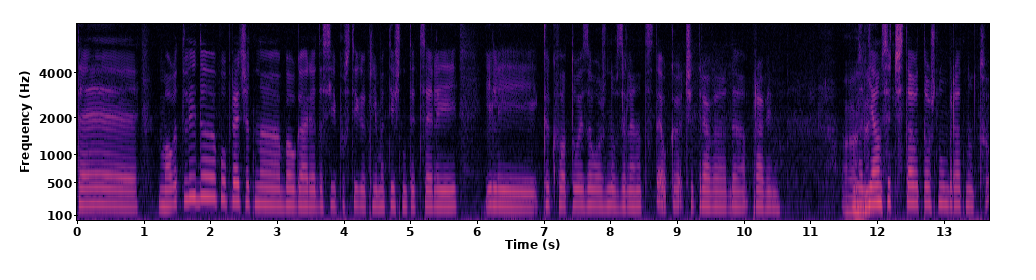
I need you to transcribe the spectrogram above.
те могат ли да попречат на България да си постига климатичните цели или каквото е заложено в зелената стелка, че трябва да правим? А, Надявам се, че става точно обратното.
